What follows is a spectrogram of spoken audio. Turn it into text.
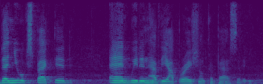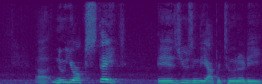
than you expected, and we didn't have the operational capacity. Uh, New York State is using the opportunity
